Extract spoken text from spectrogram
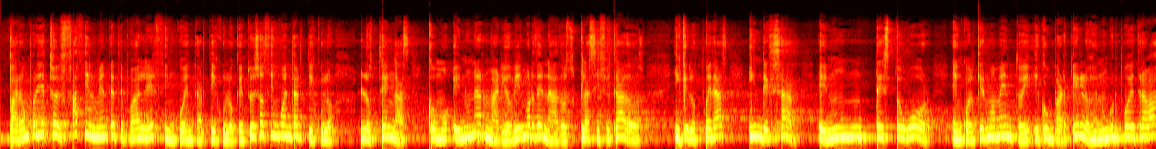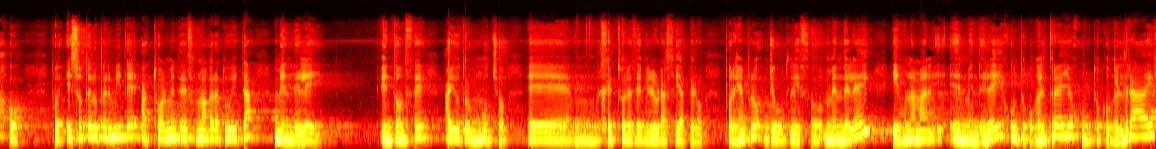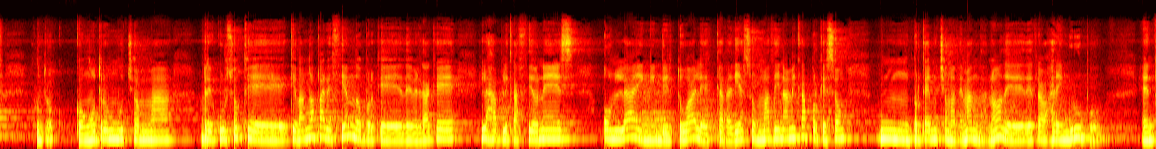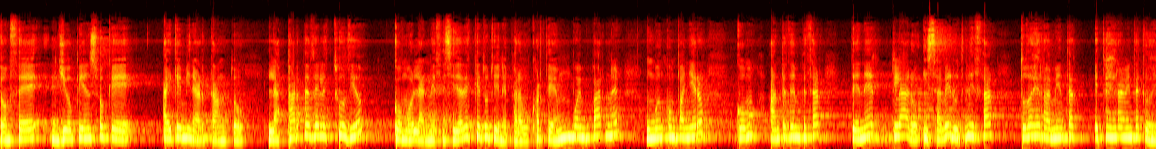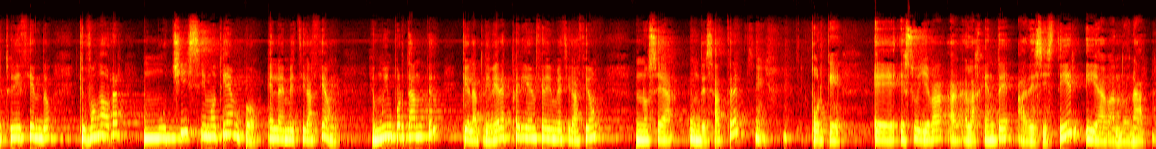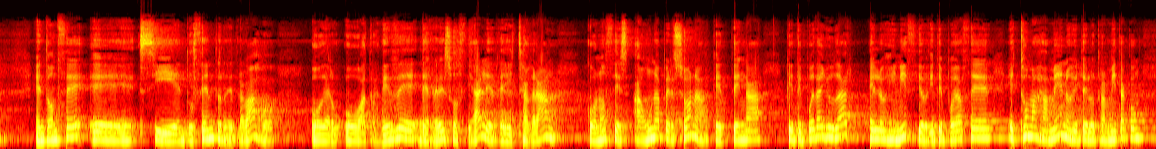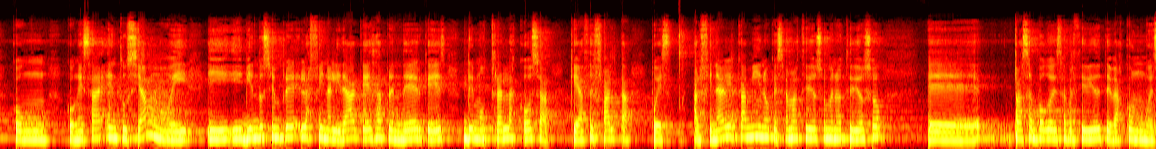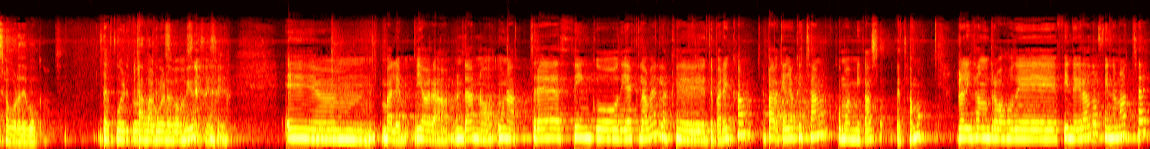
para un proyecto fácilmente te puedas leer 50 artículos, que tú esos 50 artículos los tengas como en un armario bien ordenados, clasificados y que los puedas indexar en un texto Word en cualquier momento y compartirlos en un grupo de trabajo pues eso te lo permite actualmente de forma gratuita Mendeley. Entonces hay otros muchos eh, gestores de bibliografía, pero por ejemplo yo utilizo Mendeley y es una en Mendeley junto con el Trello, junto con el Drive, junto con otros muchos más recursos que, van apareciendo, porque de verdad que las aplicaciones online y virtuales cada día son más dinámicas porque son mm, porque hay mucha más demanda ¿no? de, de trabajar en grupo. Entonces, yo pienso que hay que mirar tanto las partes del estudio como las necesidades que tú tienes para buscarte un buen partner, un buen compañero, como antes de empezar, tener claro y saber utilizar todas herramientas, estas herramientas que os estoy diciendo, que os van a ahorrar muchísimo tiempo en la investigación. Es muy importante que la primera experiencia de investigación no sea un desastre, porque eh, eso lleva a la gente a desistir y a abandonar. Entonces, eh, si en tu centro de trabajo o, a través de, redes sociales, de Instagram, conoces a una persona que tenga que te pueda ayudar en los inicios y te pueda hacer esto más ameno y te lo transmita con, con, ese entusiasmo y, viendo siempre la finalidad que es aprender, que es demostrar las cosas, que hace falta. Pues al final el camino, que sea más tedioso o menos tedioso, eh, pasa un poco desapercibido y te vas con un buen sabor de boca. De acuerdo. ¿Estás de acuerdo conmigo? Sí, sí. Eh, vale, y ahora danos unas 3, 5, 10 claves, las que te parezcan, para aquellos que están, como en mi caso, que estamos, realizando un trabajo de fin de grado, fin de máster,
